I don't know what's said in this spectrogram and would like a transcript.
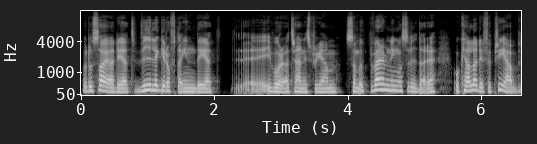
Och då sa jag det att vi lägger ofta in det eh, i våra träningsprogram som uppvärmning och så vidare och kallar det för prehab.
